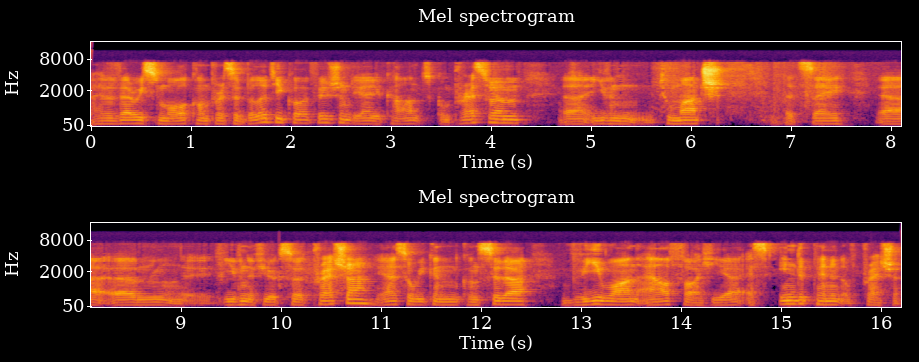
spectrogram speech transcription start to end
have a very small compressibility coefficient. Yeah, you can't compress them uh, even too much. Let's say uh, um, even if you exert pressure. Yeah, so we can consider V1 alpha here as independent of pressure.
